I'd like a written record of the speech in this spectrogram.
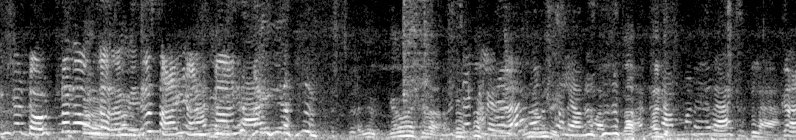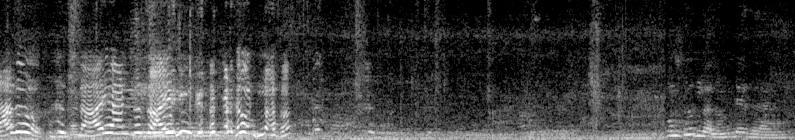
ఇంకా డౌట్లోనే ఉన్నారా మీరు? సాయి అంటారు. కాదు సాయి అంటే సాయి ఇంకా అక్కడే ఉన్నారా? ఆ, ఆ,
